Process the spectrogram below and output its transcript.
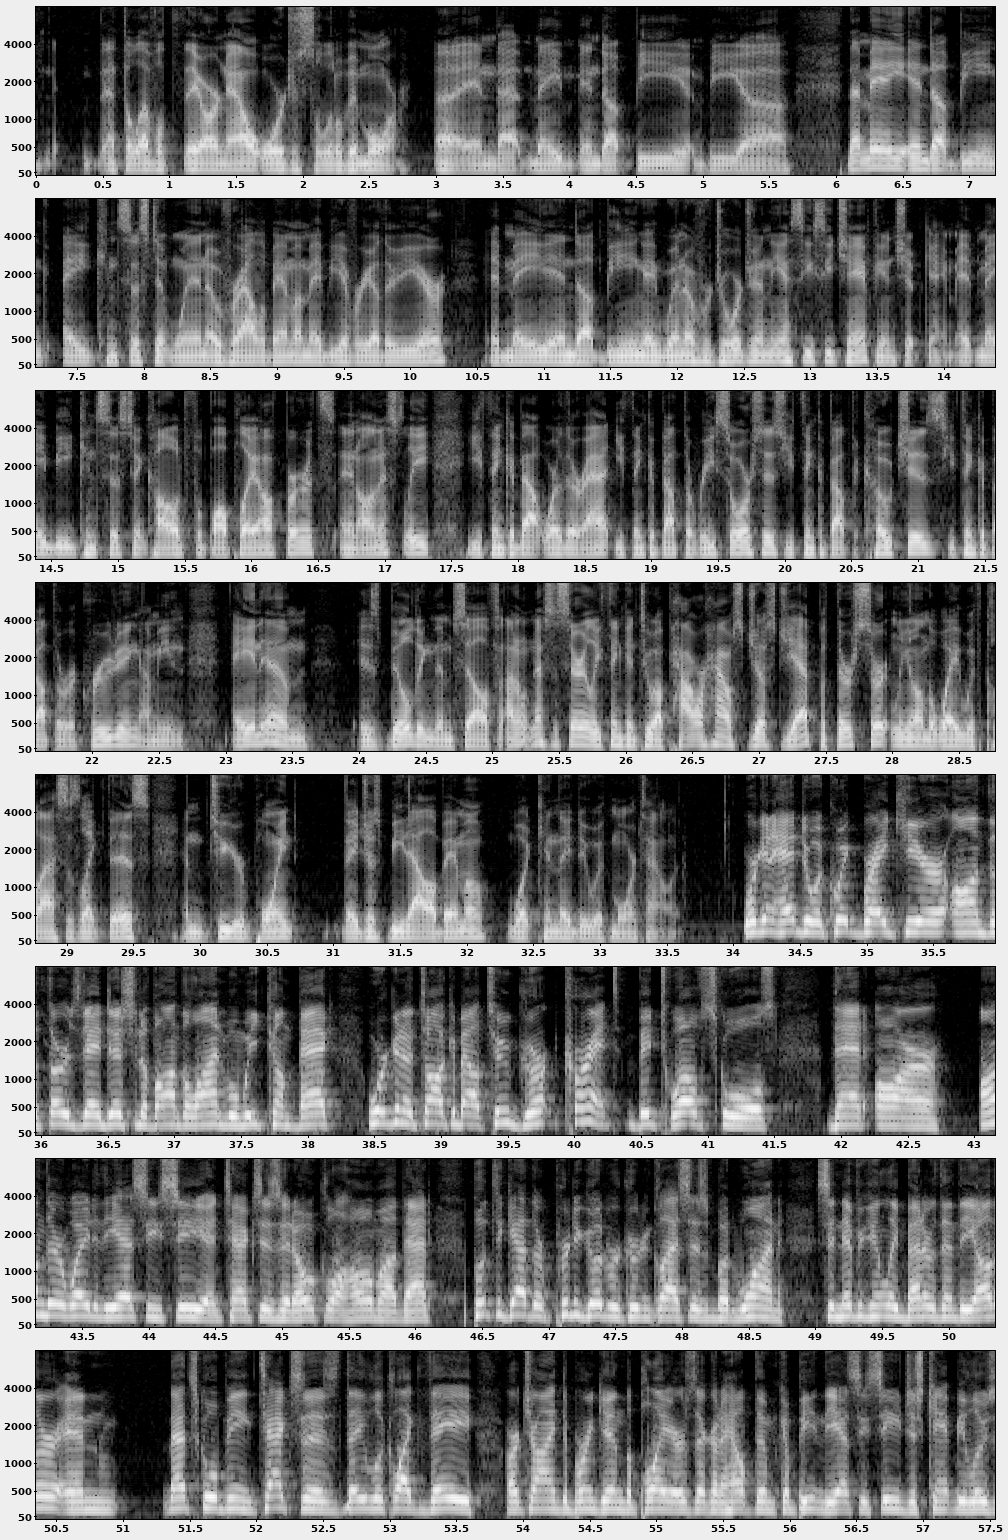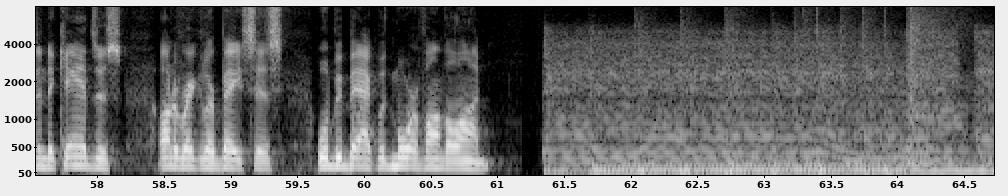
at the level they are now, or just a little bit more, uh, and that may end up be be uh, that may end up being a consistent win over Alabama, maybe every other year. It may end up being a win over Georgia in the SEC championship game. It may be consistent college football playoff berths. And honestly, you think about where they're at, you think about the resources, you think about the coaches, you think about the recruiting. I mean, A and M is building themselves. I don't necessarily think into a powerhouse just yet, but they're certainly on the way with classes like this. And to your point, they just beat Alabama. What can they do with more talent? We're going to head to a quick break here on the Thursday edition of On the Line. When we come back, we're going to talk about two gur- current Big 12 schools that are on their way to the SEC and Texas and Oklahoma that put together pretty good recruiting classes, but one significantly better than the other. And that school being Texas, they look like they are trying to bring in the players. They're going to help them compete in the SEC. Just can't be losing to Kansas on a regular basis. We'll be back with more of On the Line.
